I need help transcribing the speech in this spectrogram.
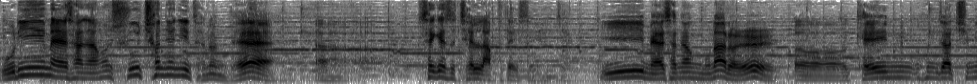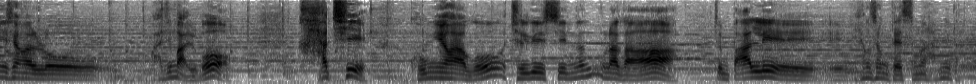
우리 매사냥은 수천 년이 되는데 아, 세계에서 제일 낙후돼 있어요 현재. 이 매사냥 문화를 어, 개인 혼자 취미생활로 하지 말고 같이 공유하고 즐길 수 있는 문화가 좀 빨리 형성됐으면 합니다.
